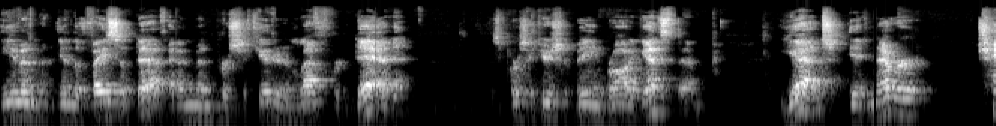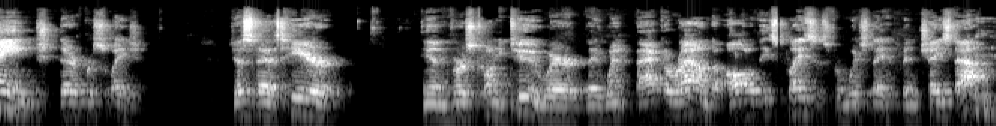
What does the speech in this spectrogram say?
Even in the face of death, having been persecuted and left for dead, this persecution being brought against them, yet it never changed their persuasion. Just as here in verse 22, where they went back around to all of these places from which they had been chased out.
